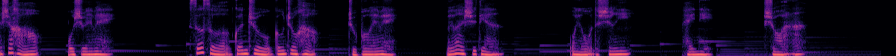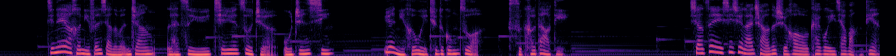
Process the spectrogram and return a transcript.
晚上好，我是微微。搜索关注公众号“主播微微”，每晚十点，我用我的声音陪你说晚安。今天要和你分享的文章来自于签约作者吴真心。愿你和委屈的工作死磕到底。小 Z 心血来潮的时候开过一家网店。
